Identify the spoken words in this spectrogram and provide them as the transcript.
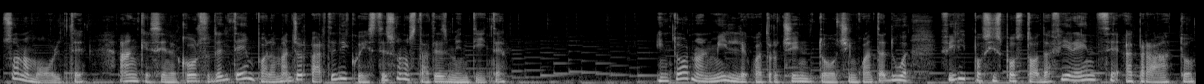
sono molte, anche se nel corso del tempo la maggior parte di queste sono state smentite. Intorno al 1452 Filippo si spostò da Firenze a Prato,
